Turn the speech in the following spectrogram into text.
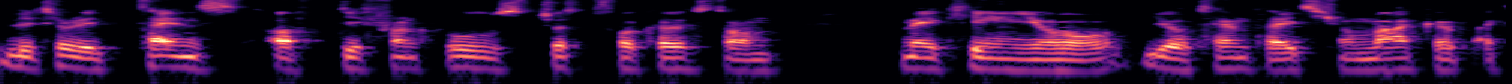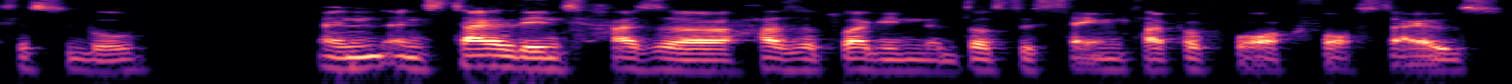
literally tens of different rules just focused on making your, your templates, your markup accessible. And, and StyleLint has a, has a plugin that does the same type of work for styles.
